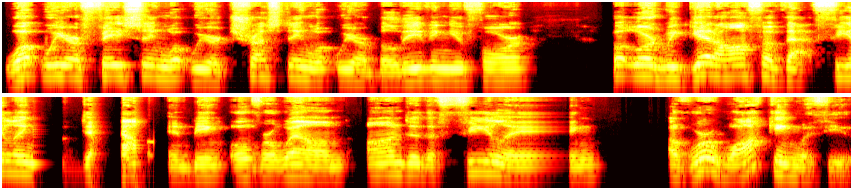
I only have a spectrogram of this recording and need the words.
what we are facing, what we are trusting, what we are believing you for. But, Lord, we get off of that feeling of doubt and being overwhelmed onto the feeling of we're walking with you.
